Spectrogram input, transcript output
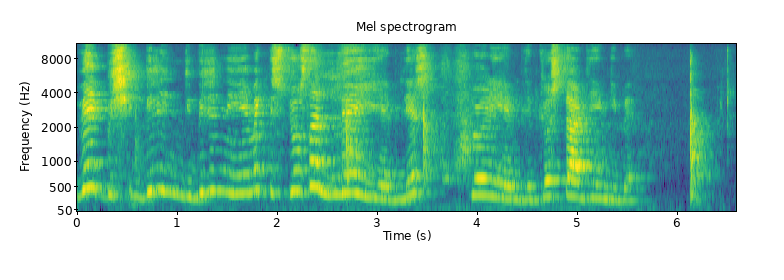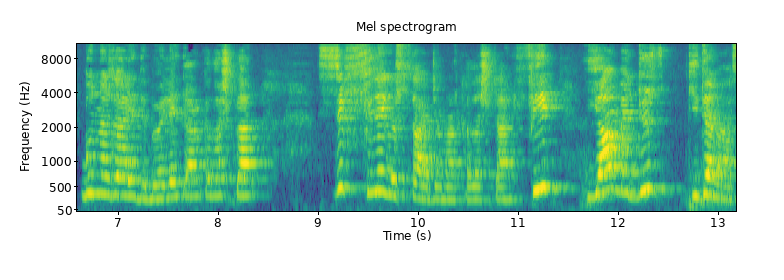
Ve bir şey, birini, birini yemek istiyorsa L yiyebilir. Böyle yiyebilir gösterdiğim gibi. Bunun özelliği de böyleydi arkadaşlar. Size file göstereceğim arkadaşlar. Fil yan ve düz gidemez.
